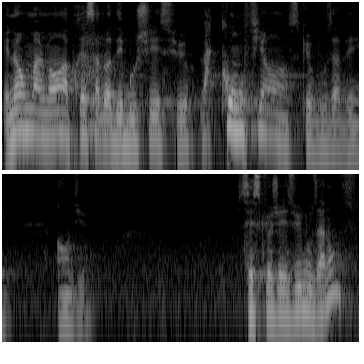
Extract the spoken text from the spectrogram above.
Et normalement, après, ça doit déboucher sur la confiance que vous avez en Dieu. C'est ce que Jésus nous annonce.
